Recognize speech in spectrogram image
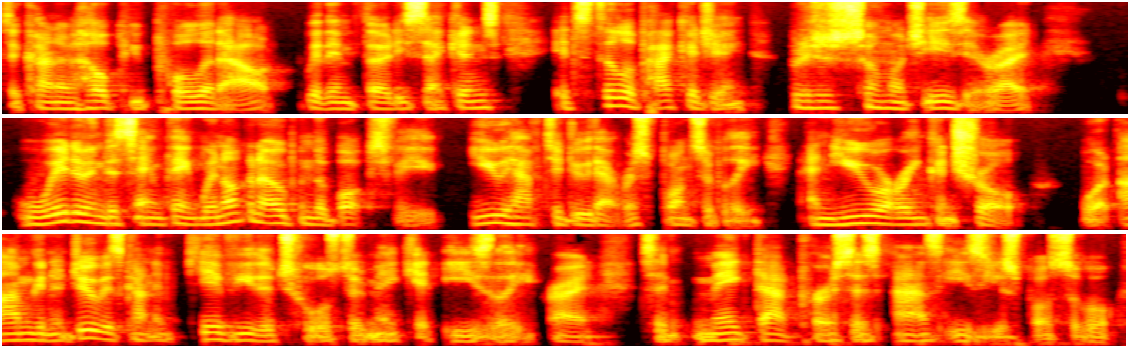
to kind of help you pull it out within 30 seconds it's still a packaging but it's just so much easier right? We're doing the same thing. We're not going to open the box for you. You have to do that responsibly and you are in control what I'm going to do is kind of give you the tools to make it easily, right? To make that process as easy as possible.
